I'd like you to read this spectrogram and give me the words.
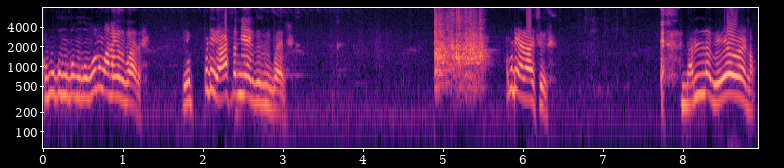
கும்பு கும்பு கும்பு கும்புன்னு மணக்குது பாரு. எப்படி வாசனையாக இருக்குதுன்னு பாரு. அப்படியா ராசு நல்ல வேணும்.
